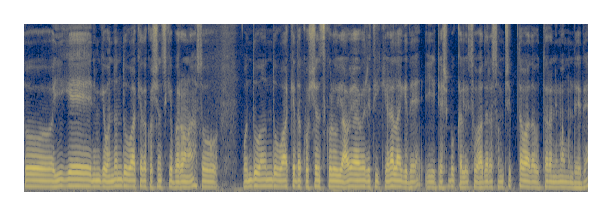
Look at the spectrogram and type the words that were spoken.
ಸೊ ಹೀಗೆ ನಿಮಗೆ ಒಂದೊಂದು ವಾಕ್ಯದ ಕ್ವಶನ್ಸ್ಗೆ ಬರೋಣ. ಸೊ ಒಂದು ಒಂದು ವಾಕ್ಯದ ಕ್ವಶನ್ಸ್ಗಳು ಯಾವ್ಯಾವ ರೀತಿ ಕೇಳಲಾಗಿದೆ ಈ ಟೆಕ್ಸ್ಟ್ ಬುಕ್ಕಲ್ಲಿ ಸೊ ಅದರ ಸಂಕ್ಷಿಪ್ತವಾದ ಉತ್ತರ ನಿಮ್ಮ ಮುಂದೆ ಇದೆ.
